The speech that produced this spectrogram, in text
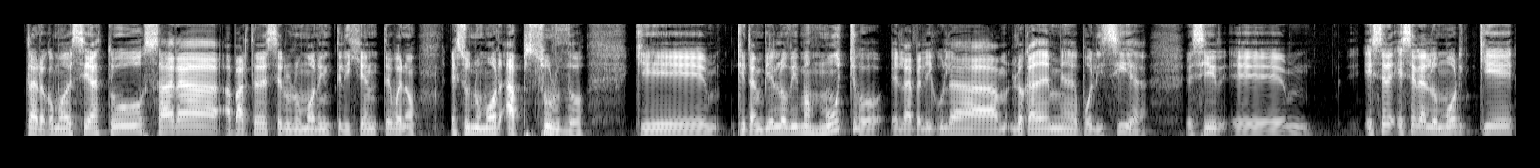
claro, como decías tú, Sara, aparte de ser un humor inteligente, bueno, es un humor absurdo, que, que también lo vimos mucho en la película La Academia de Policía. Es decir, eh, ese, ese era el humor que,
